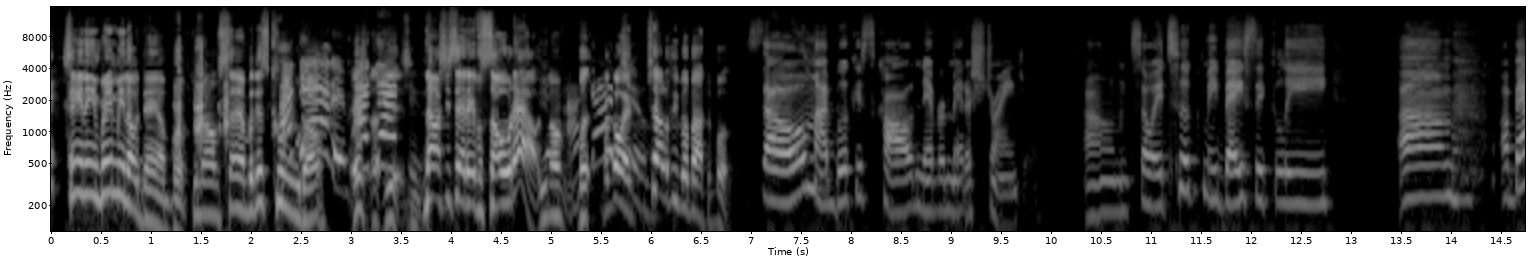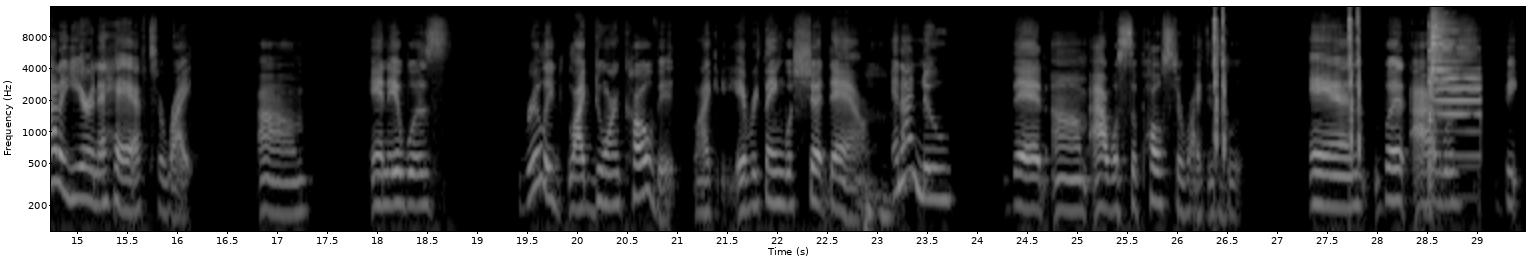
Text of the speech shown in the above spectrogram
she ain't even bring me no damn book. You know what I'm saying? But it's cool I got though. it. I It's- uh, got you. No, she said it was sold out. You Yeah, know, I but, but go ahead. you. Tell the people about the book. So my book is called Never Met a Stranger. Um, so it took me basically um, about a year and a half to write. Um, and it was really like during COVID, like everything was shut down. Mhm. And I knew that um, I was supposed to write this book. And but I was be-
